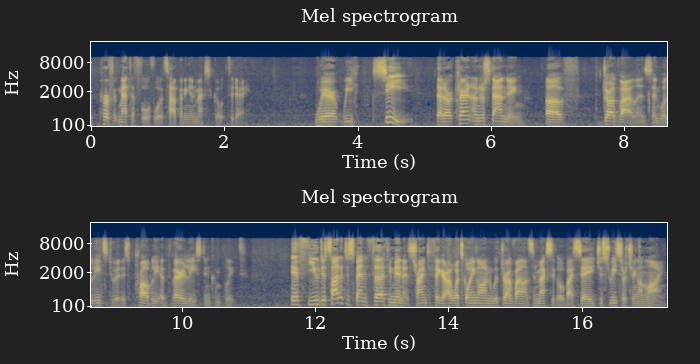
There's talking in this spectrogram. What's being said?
a perfect metaphor for what's happening in Mexico today, where we see that our current understanding of drug violence and what leads to it is probably at the very least incomplete. If you decided to spend 30 minutes trying to figure out what's going on with drug violence in Mexico by, say, just researching online,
